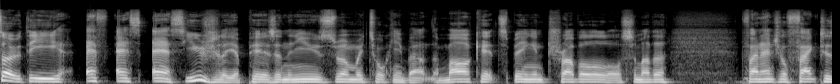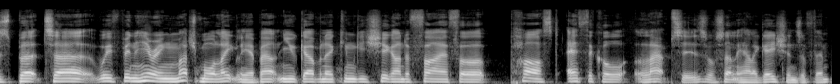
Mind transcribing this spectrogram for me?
So, the FSS usually appears in the news when we're talking about the markets being in trouble or some other financial factors, but uh, we've been hearing much more lately about new Governor Kim Ki-sik under fire for past ethical lapses, or certainly allegations of them.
